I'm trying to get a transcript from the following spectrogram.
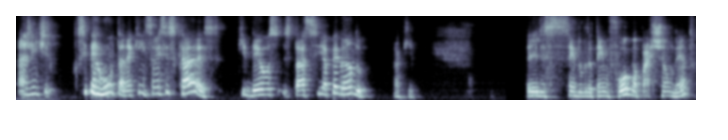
a gente se pergunta, né, quem são esses caras que Deus está se apegando aqui? Eles, sem dúvida, têm um fogo, uma paixão dentro,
